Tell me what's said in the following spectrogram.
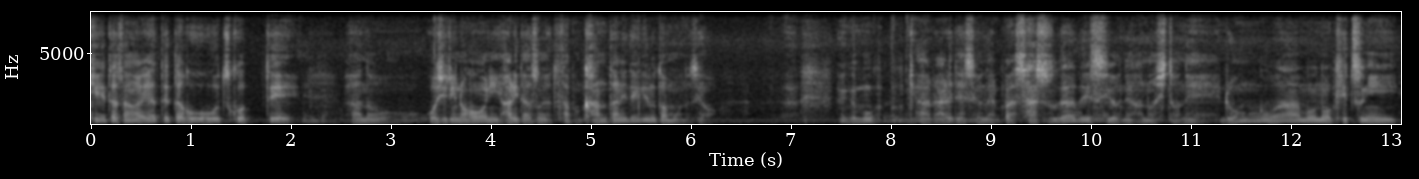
啓太さんがやってた方法を使ってあのお尻の方に針出すんやったら多分簡単にできると思うんですよ。もうあれあれですよね。やっぱさすがですよねあの人ね。ロングアームのケツに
